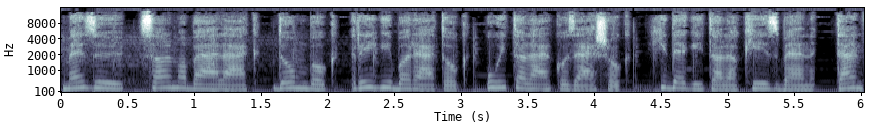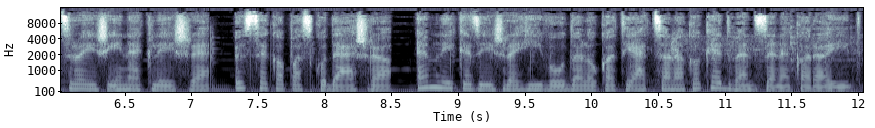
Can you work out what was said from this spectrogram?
Mező, szalmabálák, dombok, régi barátok, új találkozások, hideg ital a kézben, táncra és éneklésre, összekapaszkodásra, emlékezésre hívó dalokat játszanak a kedvenc zenekaraid.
